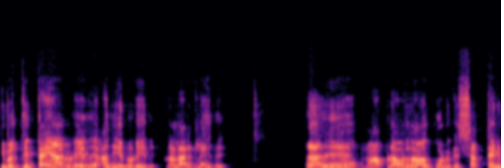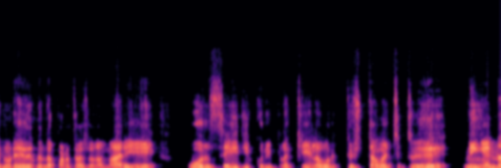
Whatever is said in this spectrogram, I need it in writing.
இப்ப திட்டம் யாருடையது? அது என்னுடையது. நல்லா இருக்குல்ல இது? அதாவது மாப்பிள்ள அவர் தான் அவர் போட்டிருக்க சட்டை என்னுடையதுன்னு இந்த படத்துல சொன்ன மாதிரி ஒரு செய்தி குறிப்புல கீழே ஒரு ட்விஸ்ட வச்சுட்டு நீங்க என்ன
